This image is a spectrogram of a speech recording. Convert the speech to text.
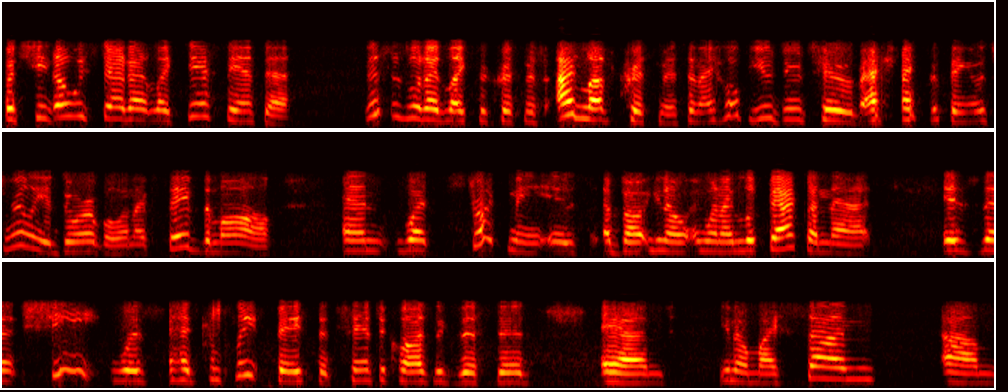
But she'd always start out like, "Dear Santa, this is what I'd like for Christmas. I love Christmas, and I hope you do too." That type of thing. It was really adorable, and I've saved them all. And what struck me is about, you know, and when I look back on that, is that she was had complete faith that Santa Claus existed and you know, my son, um,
